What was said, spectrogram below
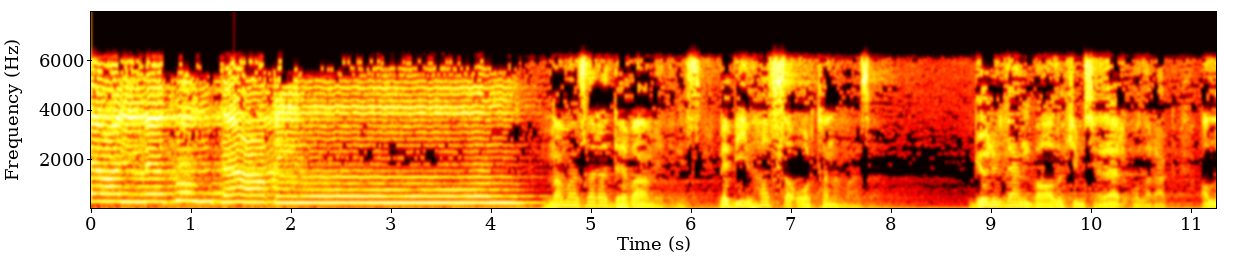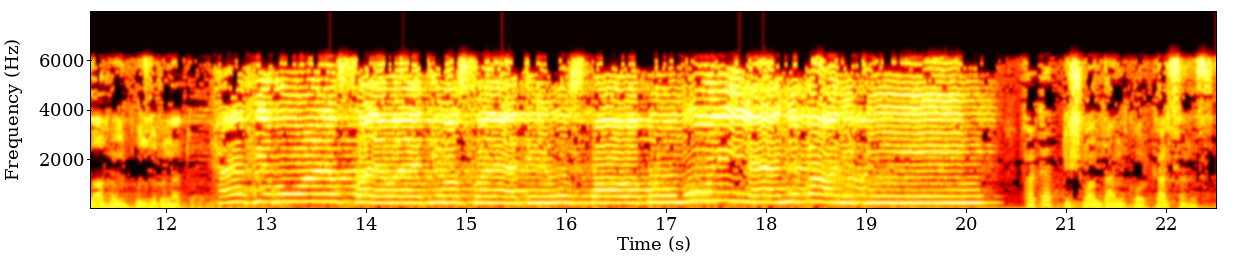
لعلكم تعقلون Namazlara devam ediniz ve bilhassa orta namaza. Gönülden bağlı kimseler olarak Allah'ın huzuruna durun. حافظوا على الصلوات والصلاة الوسطى وقوموا لله قانتين Fakat düşmandan korkarsanız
